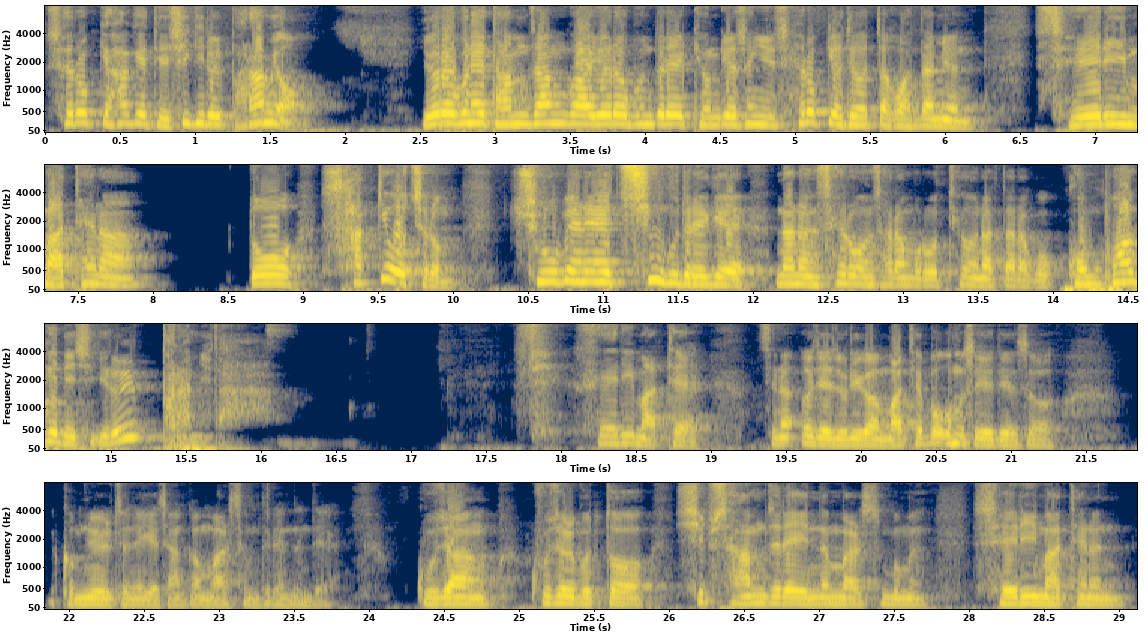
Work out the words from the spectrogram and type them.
새롭게 하게 되시기를 바라며 여러분의 담장과 여러분들의 경계성이 새롭게 되었다고 한다면 세리 마테나 또 사개오처럼 주변의 친구들에게 나는 새로운 사람으로 태어났다라고 공포하게 되시기를 바랍니다. 세리 마태. 지난 어제 우리가 마태복음서에 대해서 금요일 저녁에 잠깐 말씀드렸는데 9장 9절부터 13절에 있는 말씀 보면 세리 마태는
